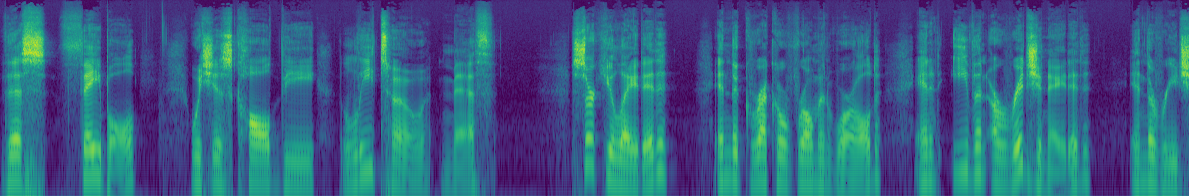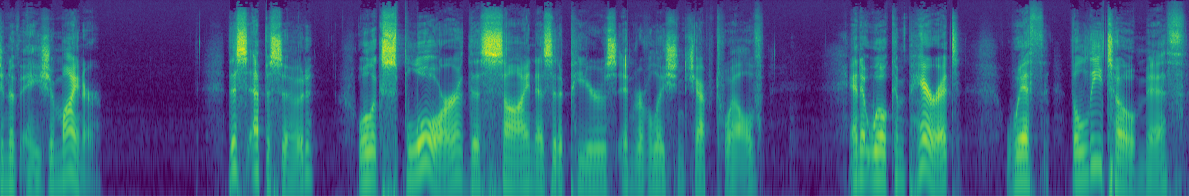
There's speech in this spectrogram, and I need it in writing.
This fable, which is called the Leto myth, circulated in the Greco Roman world, and it even originated in the region of Asia Minor. This episode will explore this sign as it appears in Revelation chapter 12, and it will compare it with the Leto myth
